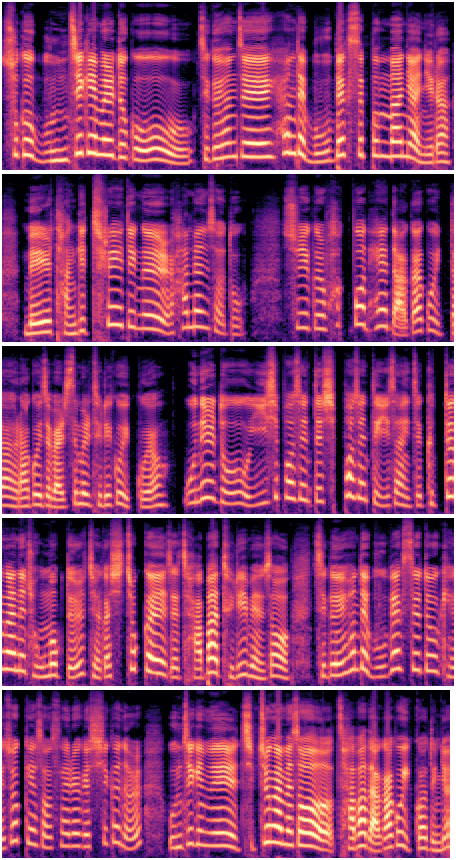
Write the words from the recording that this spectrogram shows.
수급 움직임을 두고 지금 현재 현대 무백스뿐만이 아니라 매일 단기 트레이딩을 하면서도 수익을 확보해 나가고 있다라고 이제 말씀을 드리고 있고요. 오늘도 20% 10% 이상 이제 급등하는 종목들 제가 시초가에 이제 잡아드리면서 지금 현대 무백스도 계속해서 세력의 시그널 움직임을 집중하면서 잡아 나가고 있거든요.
